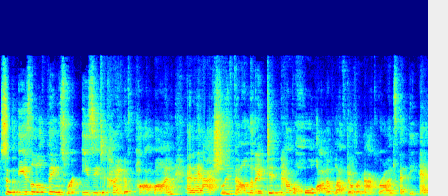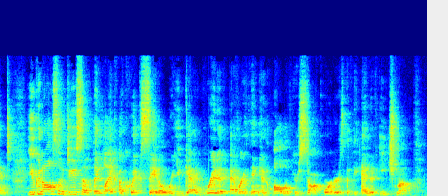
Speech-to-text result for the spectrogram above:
So these little things were easy to kind of pop on and I actually found that I didn't have a whole lot of leftover macarons at the end. You can also do something like a quick sale where you get rid of everything and all of your stock orders at the end of each month.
